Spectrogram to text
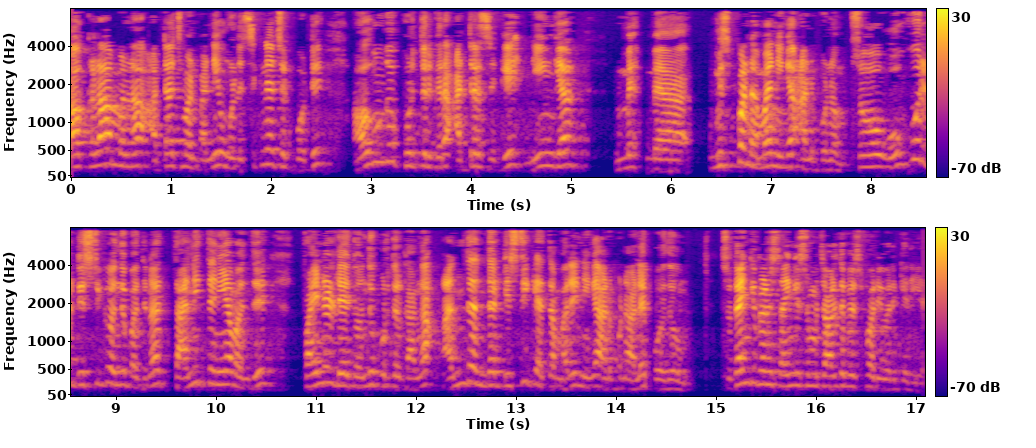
டாக்குலாம் எல்லாம் அட்டாச்மெண்ட் பண்ணி உங்களோட சிக்னேச்சர் போட்டு அவங்க கொடுத்துருக்கிற அட்ரஸுக்கு நீங்க மிஸ் பண்ணாம நீங்க அனுப்பணும். சோ ஒவ்வொரு டிஸ்ட்ரிக்ட் வந்து பாத்தீங்கன்னா தனித்தனியா வந்து ஃபைனல் டேட் வந்து கொடுத்துருக்காங்க. அந்தந்த டிஸ்ட்ரிக்ட் ஏத்த மாதிரி நீங்க அனுப்பினாலே போதும். So thank you friends thank you so much all the best for your career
